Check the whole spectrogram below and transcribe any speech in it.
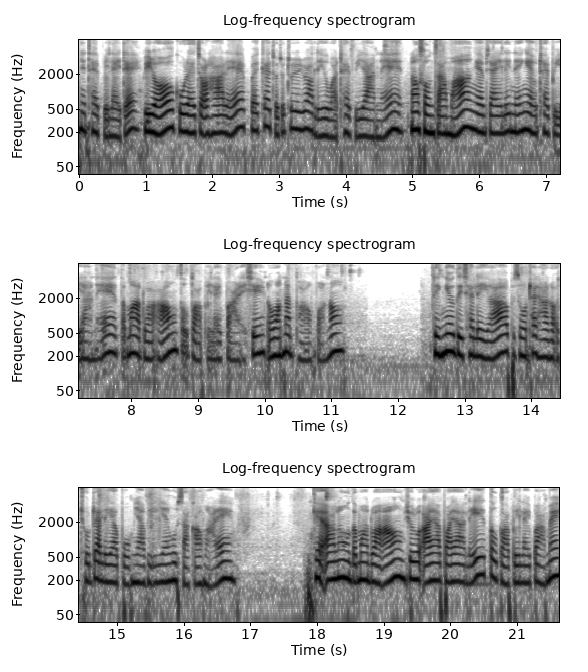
ညှစ်ထည့်ပေးလိုက်တယ်ပြီးတော့ကိုယ်ရဲကြော်ထားတဲ့ပက်ကက်ကြော်ကြော်ကြော်ရွလေးကိုပါထည့်ပေးရနဲ့နောက်ဆုံးကြမှာငယ်ပြားရည်လေးနှဲငယ်ကိုထည့်ပေးရနဲ့တမသွားအောင်တုတ်သွားပေးလိုက်ပါတယ်ရှင်လုံးဝနှက်သွားအောင်ပေါ့နော် ဒီငှုတ်တိချက်လေးကပစုံထက်ထားတော့အချိုတက်လေးရပုံများပြီးအရန်ကိုစားကောင်းပါတယ်။ကဲအားလုံးသမတော်အောင်ကျတို့အားရပါရလေးတုတ်သွားပေးလိုက်ပါမယ်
